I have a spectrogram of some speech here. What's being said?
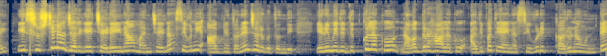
అయితే ఈ సృష్టిలో జరిగే చెడైనా మంచైనా శివుని ఆజ్ఞతోనే జరుగుతుంది. ఎనిమిది దిక్కులకు నవగ్రహాలకు అధిపతి అయిన శివుడి కరుణ ఉంటే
